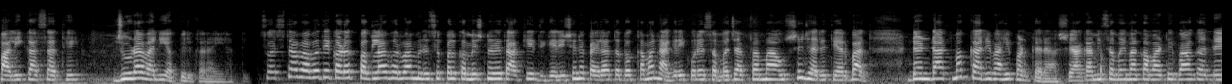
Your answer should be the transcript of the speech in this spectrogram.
પાલિકા સાથે જોડાવાની અપીલ કરાઈ હતી. સ્વચ્છતા બાબતે કડક પગલાં ભરવા મ્યુનિસિપલ કમિશનરે તાકીદ કરી છે અને પહેલા તબક્કામાં નાગરિકોને સમજ આપવામાં આવશે જ્યારે ત્યારબાદ દંડાત્મક કાર્યવાહી પણ કરાશે. આગામી સમયમાં કમાટી બાગ અને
